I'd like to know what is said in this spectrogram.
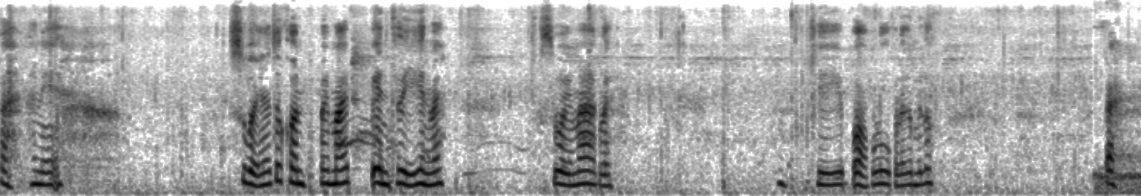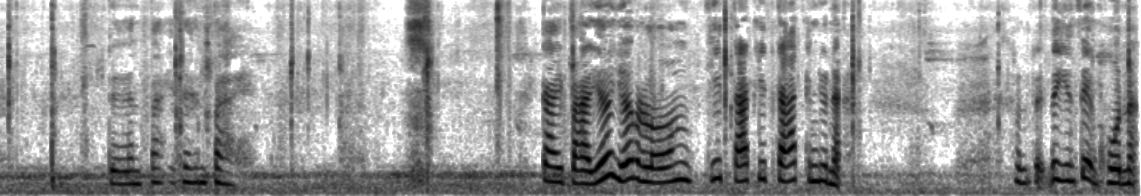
ไปอันนี้ สวยนะทุกคนใบไม้เปลี่ยนสีเห็นไหม สวยมากเลยทีบอกลูกอะไรก็ไม่รู้ไปเดินไปเดินไป ไก่ป่าเยอะๆมันร้องกีดการาดกีดการาดกันอยู่เนี่ยได้ยินเสียงคนอะ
